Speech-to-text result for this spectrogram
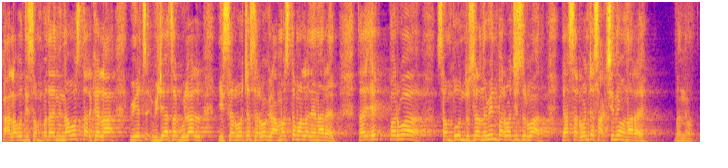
कालावधी संपत आणि नवच तारखेला विज विजयाचा गुलाल ही सर्वच्या सर्व ग्रामस्थ मला देणार आहेत. तर एक पर्व संपवून दुसऱ्या नवीन पर्वाची सुरुवात या सर्वांच्या साक्षीने होणार आहे. धन्यवाद.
